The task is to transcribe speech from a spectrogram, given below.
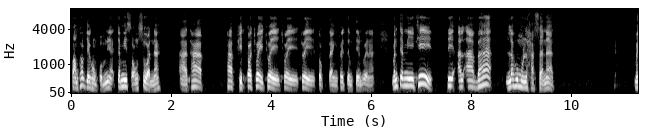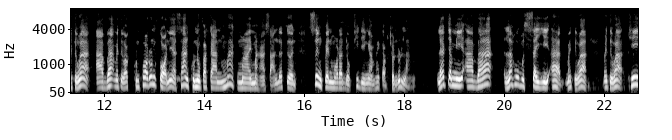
ความเข้าใจของผมเนี่ยจะมีสองส่วนนะอ่าถ้าถ้าผิดก็ช่วยช่วยช่วยช่วยตกแต่งช่วยเติมเต็มด้วยนะ มันจะมีที่ที่อัลอาบะละฮุมุลฮัสซานัต หมายถึงว่าอาบะหมายถึงว่าคุณพ่อรุ่นก่อนเนี่ยสร้างคุณูปการมากมายมหาศาลเหลือเกิน ซึ่งเป็นมรดกที่ดีงามให้กับชนรุ่นหลัง แล้วจะมีอาบะละฮุมุสไซยีอาตหมายถึงว่าหมายถึงว่าที่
